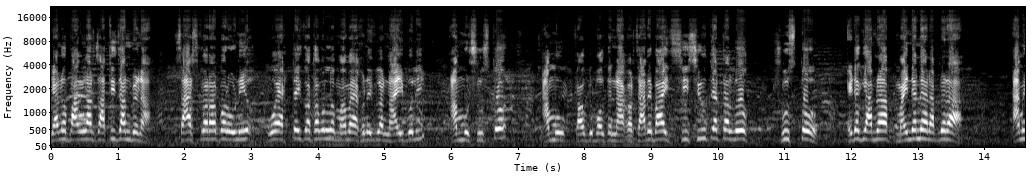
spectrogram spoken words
কেন বাংলার জাতি জানবে না? সার্চ করার পর উনি, ও একটাই কথা বলল, মামা, এখন এগুলো নাই বলি। আম্মু সুস্থ, আম্মু কাউকে বলতে না করছে। আরে ভাই, শিশুতে একটা লোক সুস্থ, এটা কি আপনারা মাইনা নেন আপনারা? আমি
